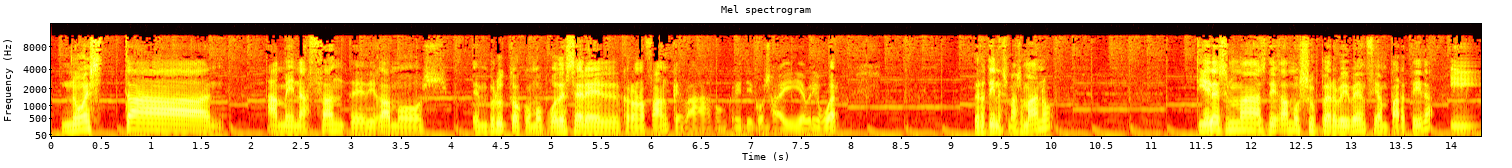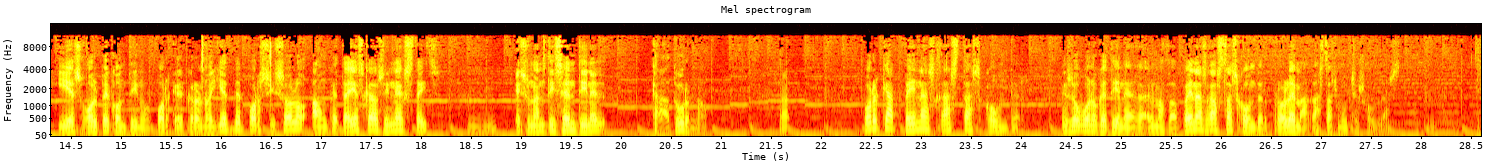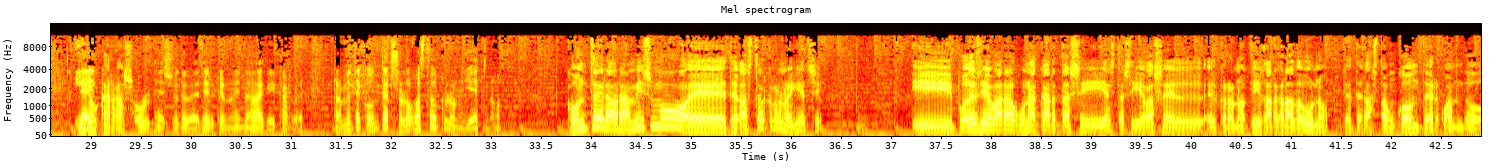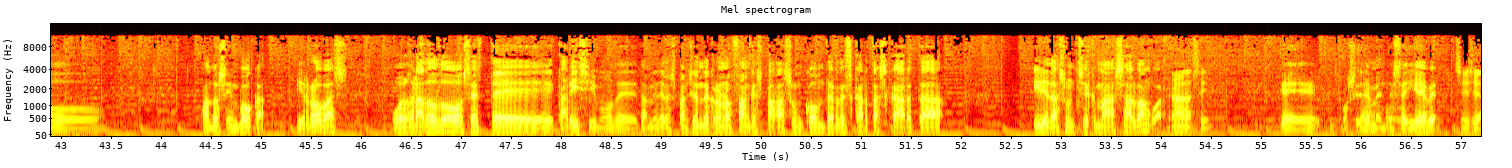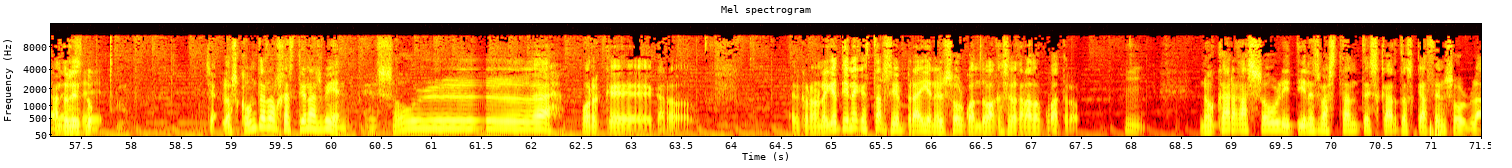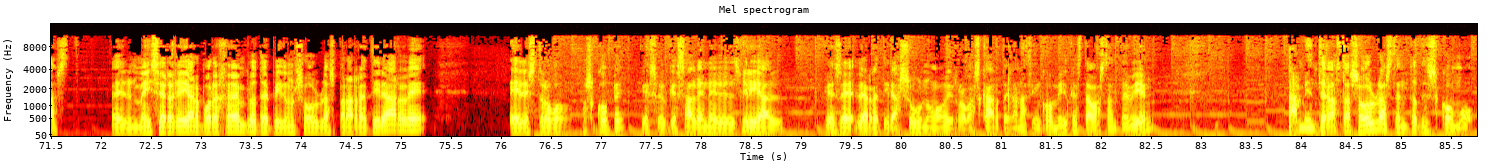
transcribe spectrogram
no es tan amenazante, digamos, en bruto como puede ser el Chronofan, que va con críticos ahí everywhere. Pero tienes más mano, tienes más, digamos, supervivencia en partida y, y es golpe continuo, porque el Chronojet de por sí solo, aunque te hayas quedado sin next stage, es un anti-sentinel cada turno. Claro. Porque apenas gastas counter. Es lo bueno que tiene el mazo. Apenas gastas counter. Problema, gastas mucho Soul Blast. Y no cargas Soul. Eso te voy a decir, que no hay nada que cargue. Realmente Counter solo gasta el Chronojet, ¿no? Counter ahora mismo eh, te gasta el Chronojet, sí. Y puedes llevar alguna carta si esta, si llevas el, el Chrono Tigar grado 1, que te gasta un counter cuando, cuando se invoca y robas. O el grado 2, este carísimo, de, también de la expansión de Chrono Fan, que es pagas un counter, descartas carta y le das un check más al Vanguard, Ah, sí. que posiblemente se lleve. Sí, sí, Entonces ver, tú- O sea, los counters los gestionas bien. El Soul. ah, Porque, claro. El Chronojet tiene que estar siempre ahí en el Soul cuando bajes el grado 4. Hmm. No cargas Soul y tienes bastantes cartas que hacen Soul Blast. El Macer Gear, por ejemplo, te pide un Soul Blast para retirarle. el estroboscope, que es el que sale en el Sí. trial, que se, le retiras uno y robas carta y gana 5000, que está bastante bien. También te gasta Soul Blast, entonces como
